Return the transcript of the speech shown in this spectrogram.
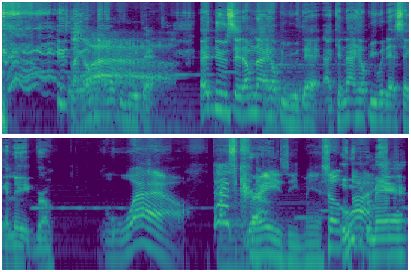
He's like, "I'm not helping you with that." That dude said, I'm not helping you with that. I cannot help you with that second leg, bro. Wow. That's crazy, man. So Uber, right, man.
